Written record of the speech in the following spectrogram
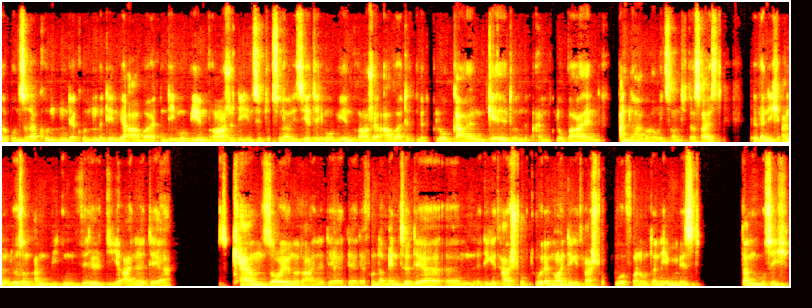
unserer Kunden, der Kunden, mit denen wir arbeiten. Die Immobilienbranche, die institutionalisierte Immobilienbranche arbeitet mit globalem Geld und einem globalen Anlagehorizont. Das heißt, wenn ich eine Lösung anbieten will, die eine der Kernsäulen oder eine der, der, der Fundamente der ähm, Digitalstruktur, der neuen Digitalstruktur von Unternehmen ist, dann muss ich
